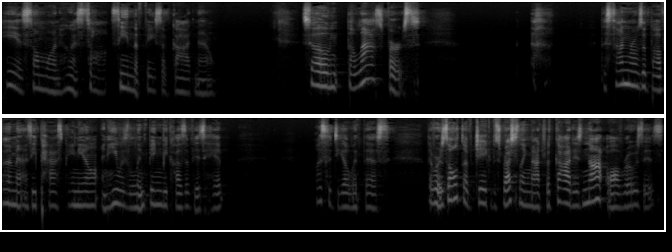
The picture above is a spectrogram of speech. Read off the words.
He is someone who has saw, seen the face of God now. So, the last verse, The sun rose above him as he passed Peniel, and he was limping because of his hip. What's the deal with this? The result of Jacob's wrestling match with God is not all roses.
